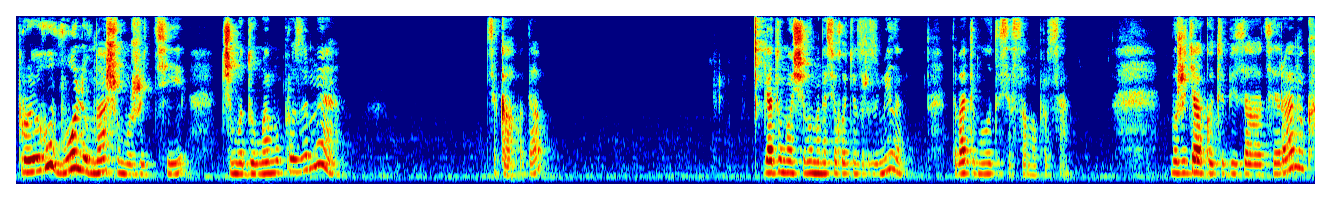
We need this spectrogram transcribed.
про Його волю в нашому житті, чи ми думаємо про земне? Цікаво, так? Да? Я думаю, що ви мене сьогодні зрозуміли. Давайте молитися саме про це. Боже, дякую тобі за цей ранок.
